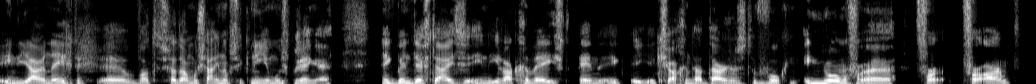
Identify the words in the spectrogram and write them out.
in de jaren negentig, wat Saddam Hussein op zijn knieën moest brengen. Ik ben destijds in Irak geweest en ik, ik, ik zag inderdaad daar was de bevolking enorm ver, ver, verarmd.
